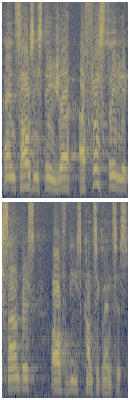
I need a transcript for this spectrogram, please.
and Southeast Asia are frustrating examples of these consequences.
